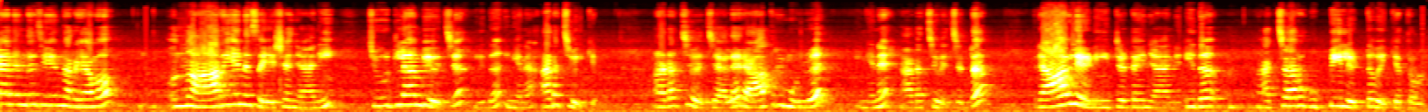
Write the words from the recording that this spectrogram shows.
ഞാൻ എന്ത് ചെയ്യുന്നറിയാമോ ഒന്ന് ആറിയതിന് ശേഷം ഞാൻ ഈ ചൂട്ടിലാമ്പി വെച്ച് ഇത് ഇങ്ങനെ അടച്ചു വയ്ക്കും അടച്ചു വെച്ചാൽ രാത്രി മുഴുവൻ ഇങ്ങനെ അടച്ചു വെച്ചിട്ട് രാവിലെ എണീറ്റിട്ടേ ഞാൻ ഇത് അച്ചാർ കുപ്പിയിലിട്ട് വെക്കത്തുള്ളൂ.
